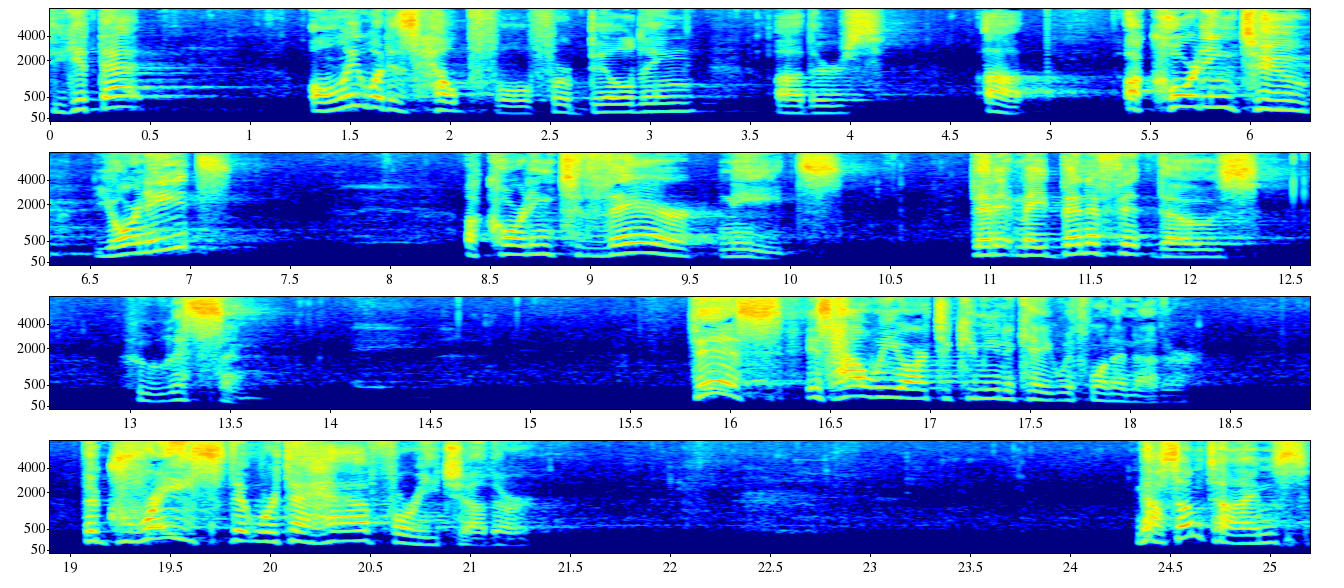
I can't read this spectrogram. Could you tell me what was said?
Do you get that? Only what is helpful for building others up according to your needs, according to their needs, that it may benefit those who listen. This is how we are to communicate with one another. The grace that we're to have for each other. Now, sometimes,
